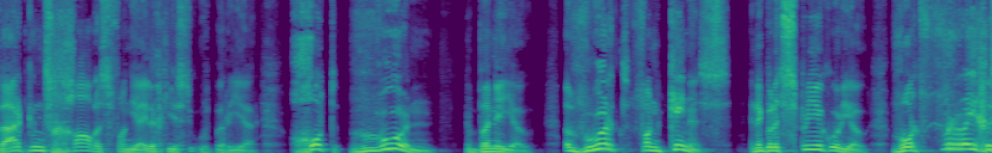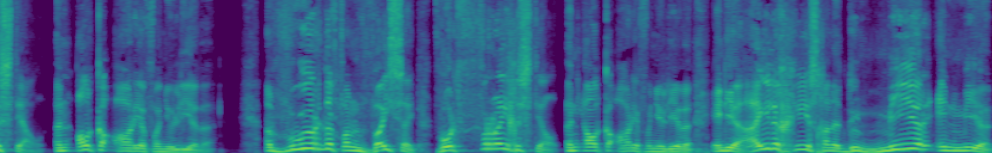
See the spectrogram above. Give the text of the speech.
werkingsgawes van die Heilige Gees te opereer. God woon binne jou. 'n Woord van kennis en ek wil dit spreek oor jou word vrygestel in elke area van jou lewe. 'n Woorde van wysheid word vrygestel in elke area van jou lewe en die Heilige Gees gaan dit doen meer en meer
